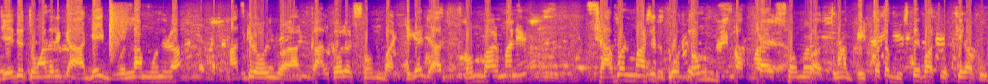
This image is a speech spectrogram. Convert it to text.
যেহেতু তোমাদেরকে আগেই বললাম বন্ধুরা, আজকে রবিবার আর কালকে হলো সোমবার, ঠিক আছে? আর সোমবার মানে শ্রাবণ মাসের প্রথম সপ্তাহের সোমবার। তোমরা ভিড়টা তো বুঝতে পারছ কীরকম।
